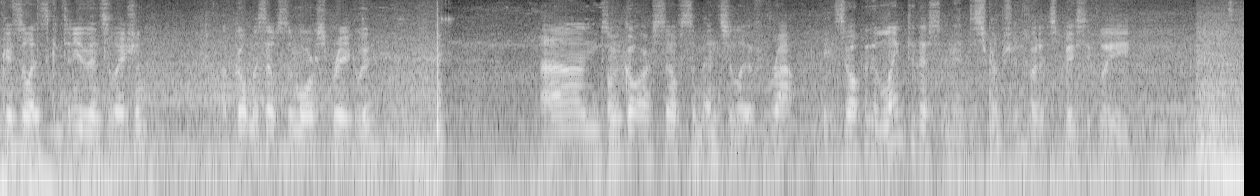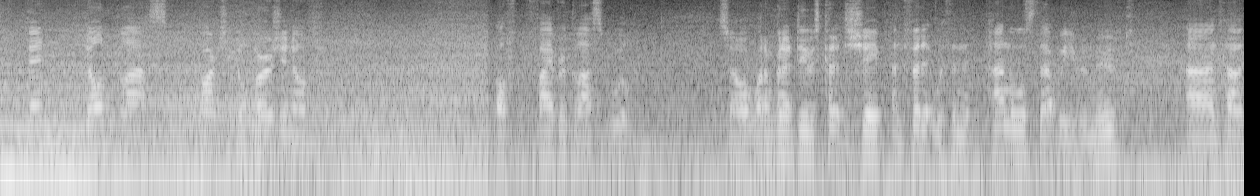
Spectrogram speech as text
Okay, so let's continue the insulation. I've got myself some more spray glue. And we've got ourselves some insulative wrap. So I'll put the link to this in the description, but it's basically a thin, non-glass, particle version of, of fiberglass wool. So what I'm going to do is cut it to shape and fit it within the panels that we removed and have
